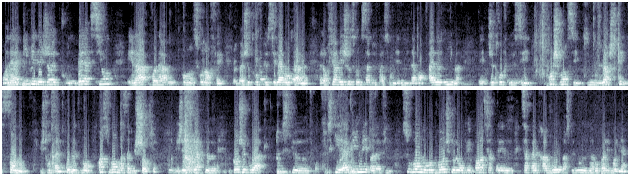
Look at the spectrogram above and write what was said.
On a impliqué des jeunes pour une belle action et là, voilà ce qu'on en fait. Ben, je trouve que c'est lamentable. Alors faire des choses comme ça de façon bien évidemment anonyme, je trouve que c'est, franchement, c'est une lâcheté sans nom. Et je trouve ça complètement, franchement, moi, ça me choque. Et j'espère que quand je vois tout ce, tout ce qui est abîmé dans la ville, souvent on nous reproche que l'on ne fait pas certains travaux parce que nous, nous n'avons pas les moyens.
